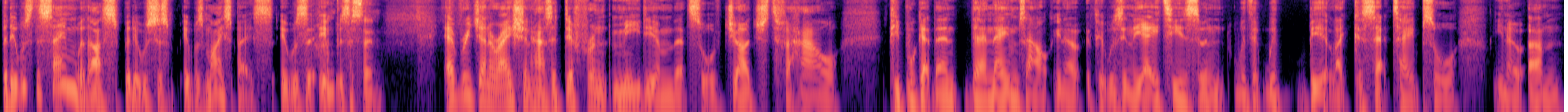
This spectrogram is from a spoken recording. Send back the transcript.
But it was the same with us, but it was just, it was MySpace. It was, it was, 100%. Every generation has a different medium that's sort of judged for how people get their their names out. You know, if it was in the eighties and with it with be it like cassette tapes or you know um,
